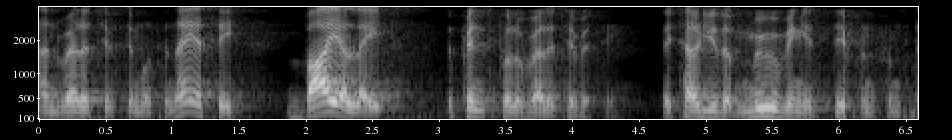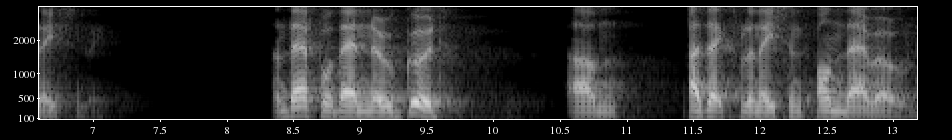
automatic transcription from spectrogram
and relative simultaneity, violate the principle of relativity. They tell you that moving is different from stationary and therefore they're no good um, as explanations on their own.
